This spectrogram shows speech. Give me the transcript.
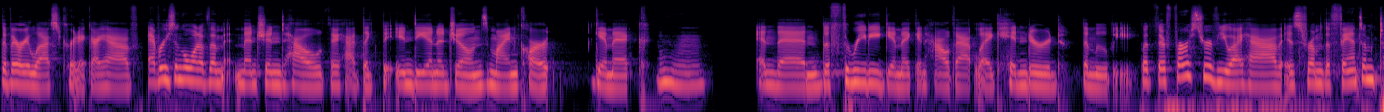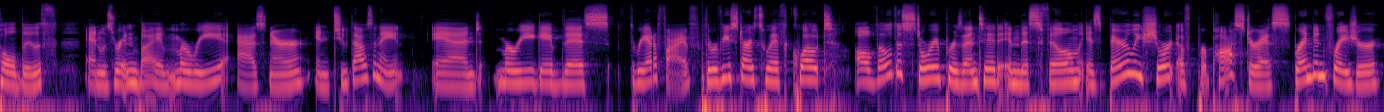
the very last critic I have. Every single one of them mentioned how they had like the Indiana Jones minecart gimmick Mm-hmm. and then the 3D gimmick and how that like hindered the movie. But the first review I have is from the Phantom Toll Booth and was written by Marie Asner in 2008. And Marie gave this three out of five. The review starts with, quote, Although the story presented in this film is barely short of preposterous, Brendan Fraser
